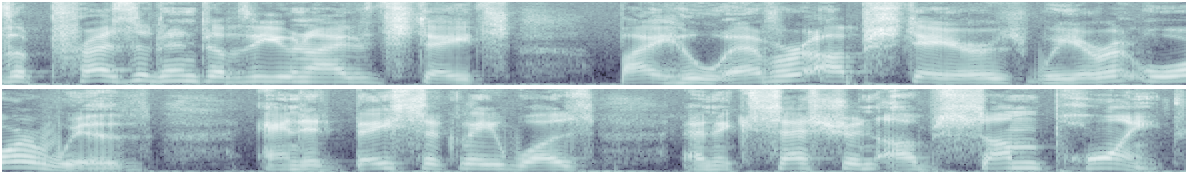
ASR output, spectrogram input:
the President of the United States by whoever upstairs we are at war with, and it basically was an accession of some point.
